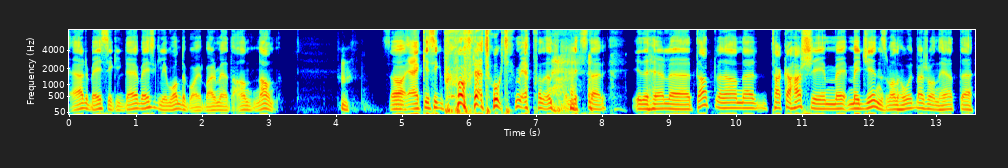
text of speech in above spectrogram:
er det basically, det er basically Wonderboy, bare med et annet navn. Så jeg er ikke sikker på hvorfor jeg tok det med på den lista her i det hele tatt. Men han Takahashi Me- Meijin, som han hovedpersonen heter,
